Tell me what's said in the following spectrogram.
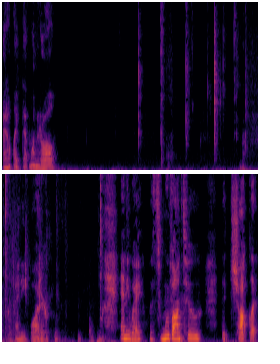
I don't like that one at all. I need water. Anyway, let's move on to the chocolate.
